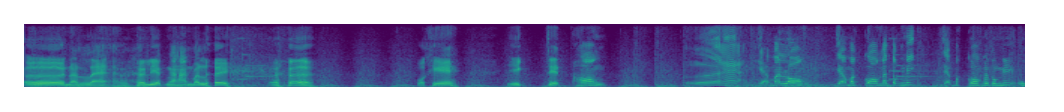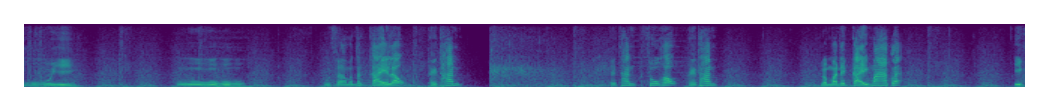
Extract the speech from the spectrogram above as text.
เออ นั่นแหละ เรียกงานมาเลย เออ โอเค อีกเจ็ดห้อง เออ อย่ามาลอง อย่ามากองกันตรงนี้ อย่ามากองกันตรงนี้ โอ้ยโอ้โหอุตส่าห์มาตั้งไกลแล้ว ไททัน ไททัน สู้เขาไททัน เรามาได้ไกลมากแล้ว อีก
